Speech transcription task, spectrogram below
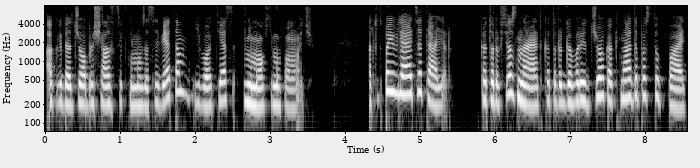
А когда Джо обращался к нему за советом, его отец не мог ему помочь. А тут появляется Тайлер – который все знает, который говорит Джо, как надо поступать,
